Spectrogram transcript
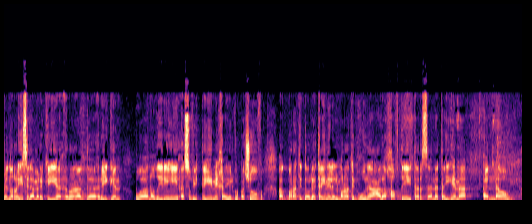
بين الرئيس الأمريكي رونالد ريغن ونظيره السوفيتي ميخائيل جورباشوف أجبرت الدولتين للمرة الأولى على خفض ترسانتيهما النووية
